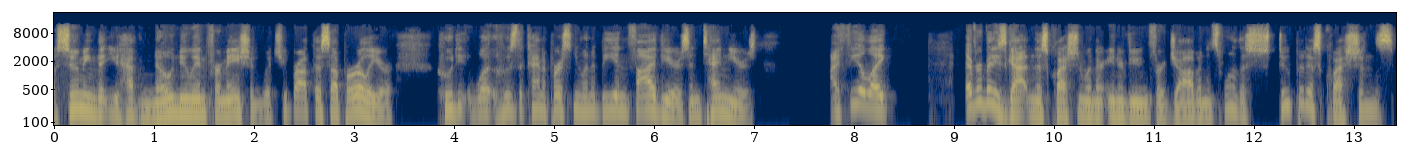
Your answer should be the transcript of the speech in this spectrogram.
assuming that you have no new information which you brought this up earlier. Who do, what who's the kind of person you want to be in 5 years in 10 years? I feel like everybody's gotten this question when they're interviewing for a job and it's one of the stupidest questions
